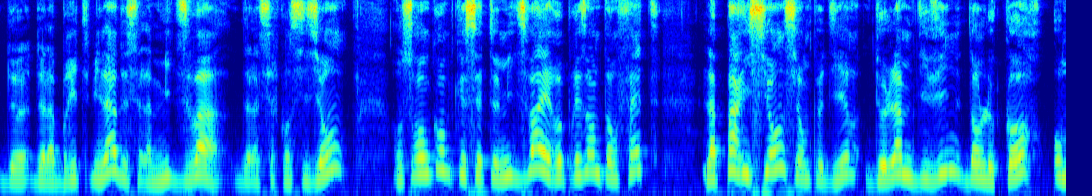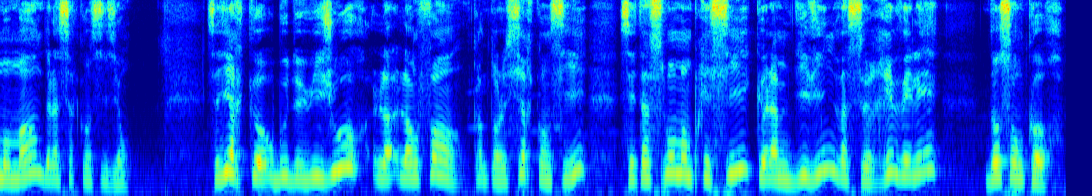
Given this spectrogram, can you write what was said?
de, la Brit Mila, de la mitzvah de la circoncision, on se rend compte que cette mitzvah représente en fait l'apparition, si on peut dire, de l'âme divine dans le corps au moment de la circoncision. C'est-à-dire qu'au bout de huit jours, l'enfant, quand on le circoncis, c'est à ce moment précis que l'âme divine va se révéler dans son corps.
